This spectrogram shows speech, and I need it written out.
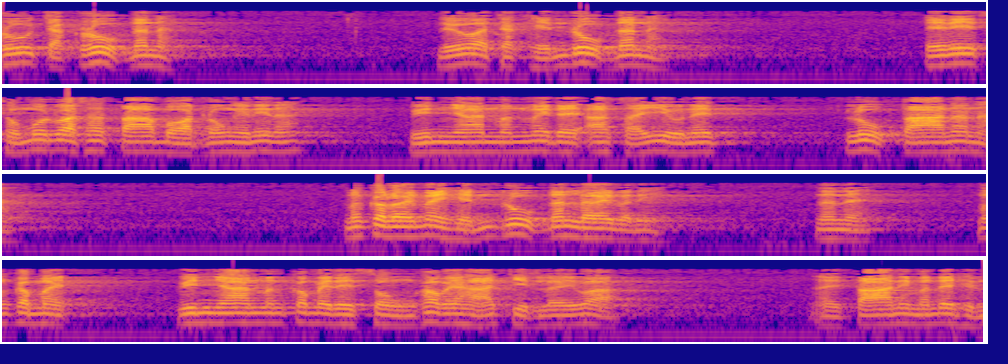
รู้จักรูปนั่นนะหรือว่าจะเห็นรูปนั่นนะ ทีนี้สมมติว่าถ้าตาบอดลงอย่างนี้นะวิญญาณมันไม่ได้อาศัยอยู่ในลูกตานั่นน่ะมันก็เลยไม่เห็นรูปนั่นเลยแบบนี้ นั่นแหละมันก็ไม่วิญญาณมันก็ไม่ได้ส่งเข้าไปหาจิตเลยว่า ไอ้ตานี่มันได้เห็น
